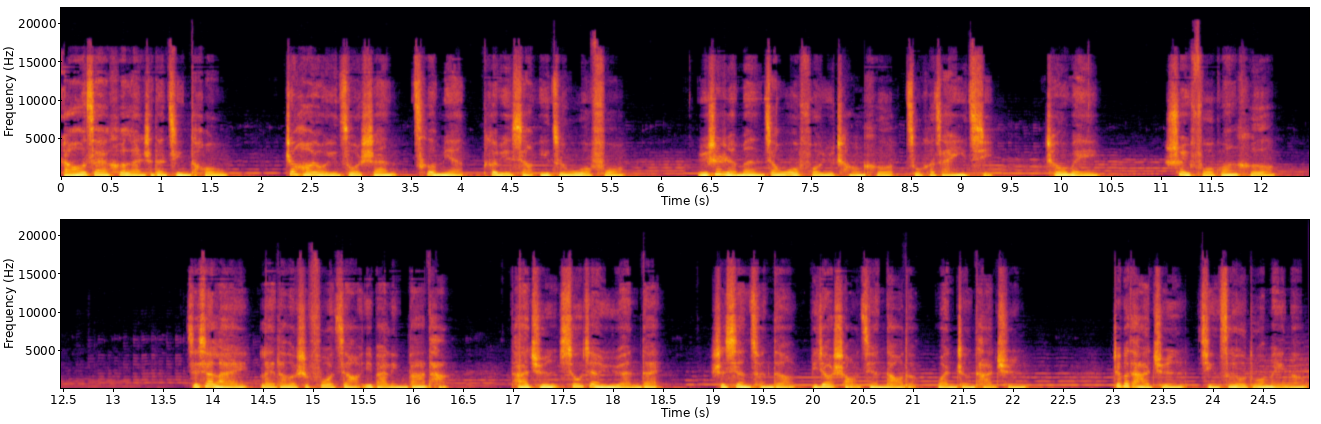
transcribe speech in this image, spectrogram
然后在贺兰山的尽头，正好有一座山，侧面特别像一尊卧佛。于是人们将卧佛与长河组合在一起，称为睡佛观河。接下来来到的是佛教一百零八塔，塔群修建于元代，是现存的比较少见到的完整塔群。这个塔群景色有多美呢？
